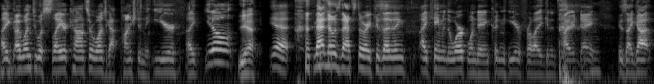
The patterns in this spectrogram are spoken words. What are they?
Like I went to a Slayer concert once, got punched in the ear. Like you know, Yeah. yeah. Matt knows that story because I think I came into work one day and couldn't hear for like an entire day because I got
